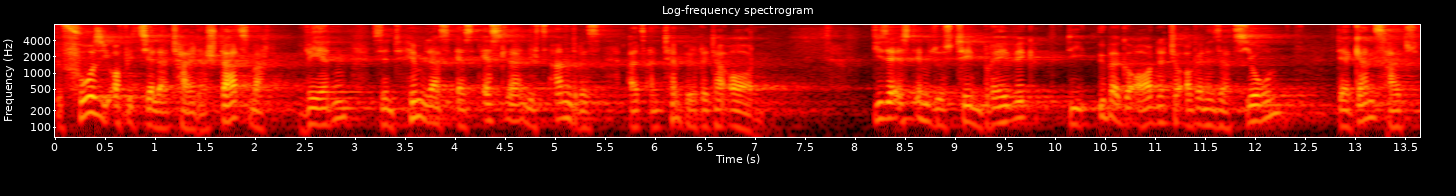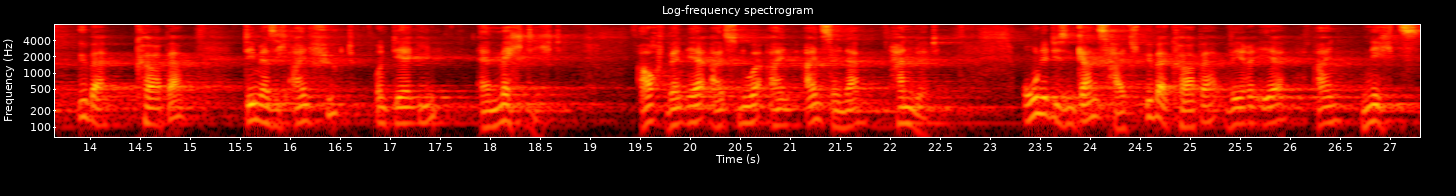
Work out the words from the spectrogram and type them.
Bevor sie offizieller Teil der Staatsmacht werden, sind Himmlers SSler nichts anderes als ein Tempelritterorden. Dieser ist im System Breivik die übergeordnete Organisation, der Ganzheitsüberkörper, dem er sich einfügt und der ihn ermächtigt, auch wenn er als nur ein Einzelner handelt. Ohne diesen Ganzheitsüberkörper wäre er ein Nichts,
